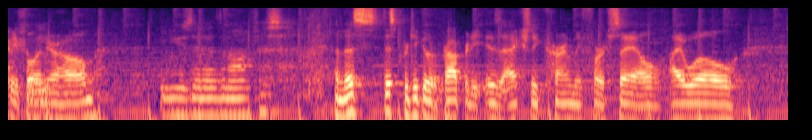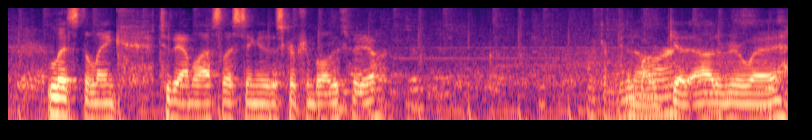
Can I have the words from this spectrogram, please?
people in your home. use it as an office. And this, this particular property is actually currently for sale. I will list the link to the MLS listing in the description below this video. Like And I'll get out of your way.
